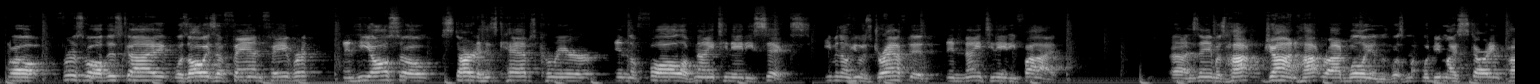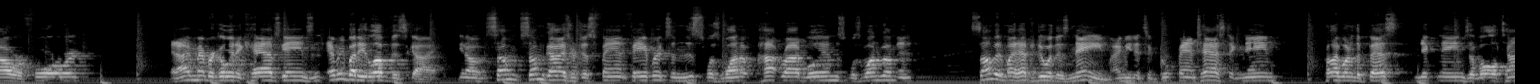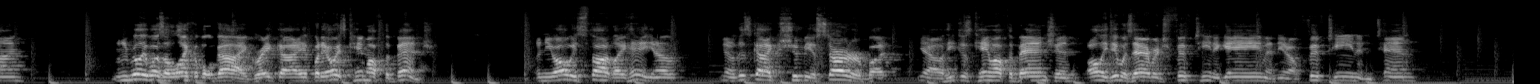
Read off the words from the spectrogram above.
Well, first of all, this guy was always a fan favorite, and he also started his Cavs career in the fall of 1986, even though he was drafted in 1985. Uh, his name was Hot John Hot Rod Williams. Was would be my starting power forward. And I remember going to Cavs games, and everybody loved this guy. You know, some some guys are just fan favorites, and this was one of Hot Rod Williams was one of them. And some of it might have to do with his name. I mean, it's a fantastic name, probably one of the best nicknames of all time. And he really was a likable guy, great guy, but he always came off the bench. And you always thought, like, hey, you know, you know, this guy should be a starter, but you know, he just came off the bench and all he did was average 15 a game and you know, 15 and 10.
